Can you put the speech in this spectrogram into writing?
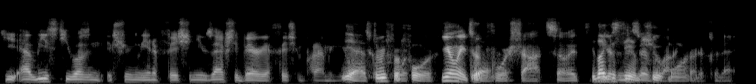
he at least he wasn't extremely inefficient. He was actually very efficient. But I mean, yeah, three for four. He only took yeah. four shots, so it's. You'd like to see him shoot more. Credit for that.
